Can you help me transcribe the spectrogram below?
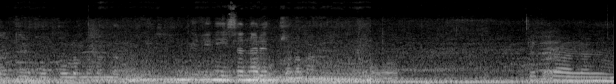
Pagkakita yung kukulang naman na. Linisan na rin. Sa naman. Pag-aralan mo.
